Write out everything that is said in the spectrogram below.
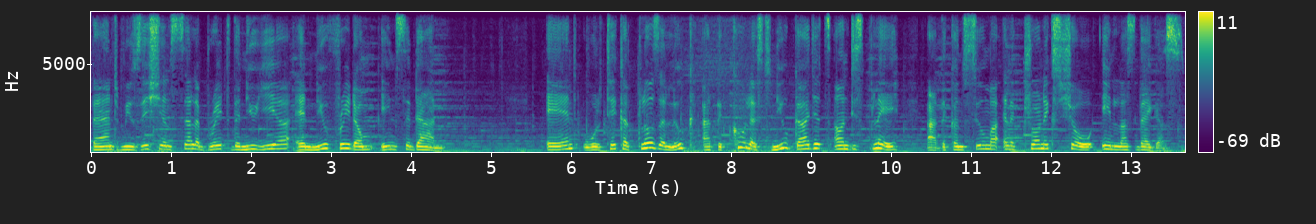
Banned musicians celebrate the new year and new freedom in Sudan. And we'll take a closer look at the coolest new gadgets on display at the Consumer Electronics Show in Las Vegas.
